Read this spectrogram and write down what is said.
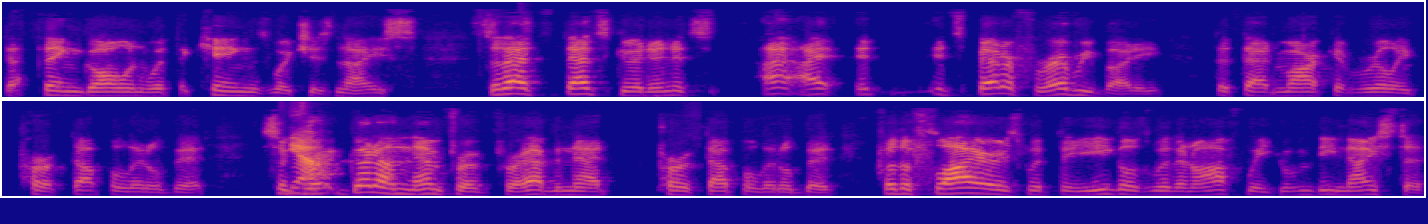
the thing going with the Kings, which is nice. So that that's good, and it's I, I it, it's better for everybody that that market really perked up a little bit. So yeah. good, good on them for for having that perked up a little bit. For the Flyers with the Eagles with an off week, it would be nice to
